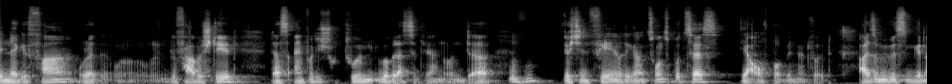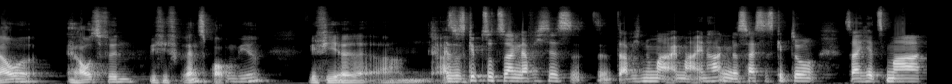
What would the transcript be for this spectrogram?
in der Gefahr oder, oder Gefahr besteht, dass einfach die Strukturen überbelastet werden und äh, mhm. durch den fehlenden Regenerationsprozess der Aufbau behindert wird. Also wir müssen genau herausfinden, wie viel Frequenz brauchen wir, wie viel. Ähm, also es gibt sozusagen, darf ich das, darf ich nur mal einmal einhaken? Das heißt, es gibt so, sage ich jetzt mal,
